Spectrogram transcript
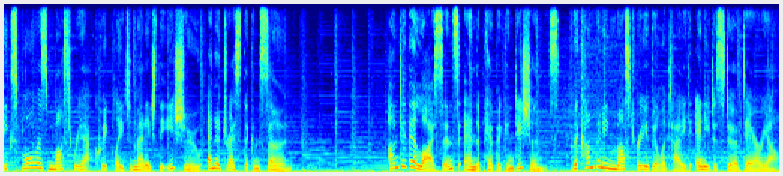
explorers must react quickly to manage the issue and address the concern. Under their licence and the PEPR conditions, the company must rehabilitate any disturbed area.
